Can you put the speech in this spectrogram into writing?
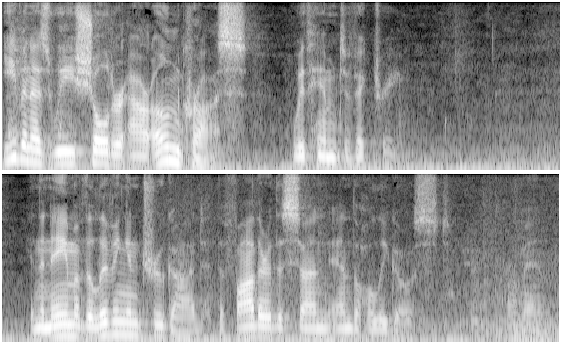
even as we shoulder our own cross with him to victory. In the name of the living and true God, the Father, the Son, and the Holy Ghost. Amen.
